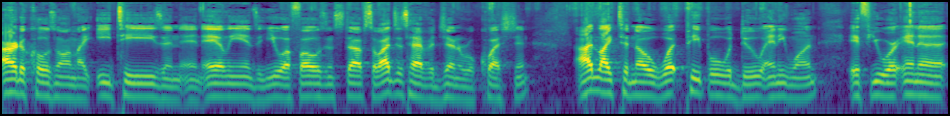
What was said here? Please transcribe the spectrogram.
articles on like ETs and, and aliens and UFOs and stuff. So I just have a general question. I'd like to know what people would do, anyone, if you were in a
